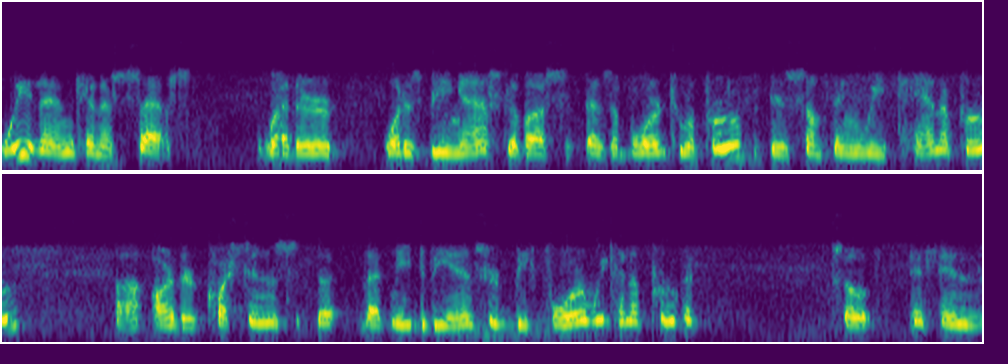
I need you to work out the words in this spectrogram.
we then can assess whether what is being asked of us as a board to approve is something we can approve. Uh, are there questions that, that need to be answered before we can approve it? So, it, and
